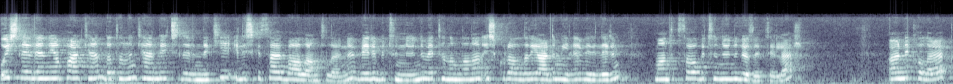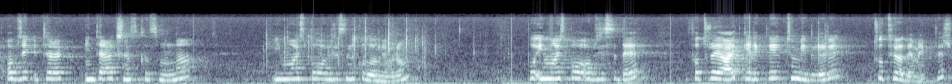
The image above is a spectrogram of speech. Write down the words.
Bu işlevlerini yaparken datanın kendi içlerindeki ilişkisel bağlantılarını, veri bütünlüğünü ve tanımlanan iş kuralları yardımıyla verilerin mantıksal bütünlüğünü gözetirler. Örnek olarak Object Interactions kısmında invoice objesini kullanıyorum. Bu invoice objesi de faturaya ait gerekli tüm bilgileri tutuyor demektir.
